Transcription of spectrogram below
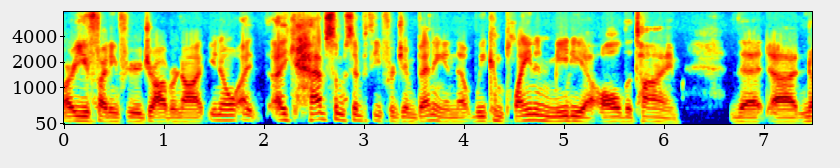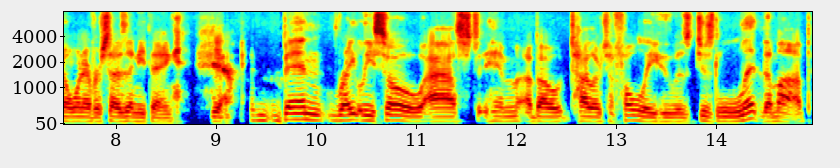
are you fighting for your job or not? You know, I, I have some sympathy for Jim Benning in that we complain in media all the time that uh, no one ever says anything. Yeah. Ben, rightly so, asked him about Tyler Toffoli, who has just lit them up.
